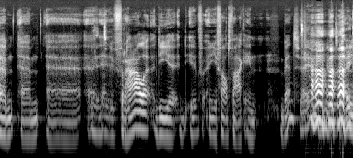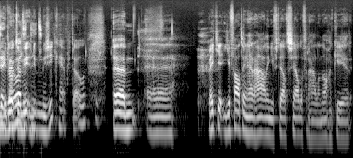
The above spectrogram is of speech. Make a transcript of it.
Um, um, uh, uh, verhalen die je, die, je valt vaak in bent, zei je? de, mu de, muziek, heb je het over? Um, uh, Weet je, je valt in herhaling, je vertelt hetzelfde verhalen nog een keer.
